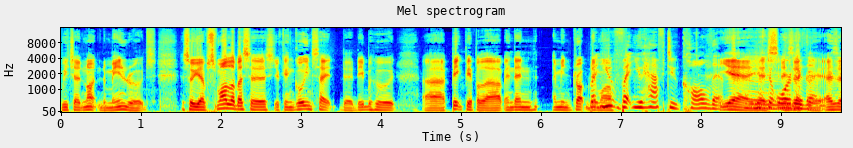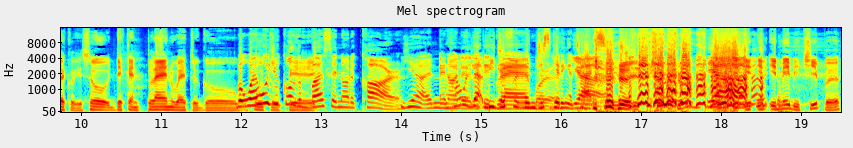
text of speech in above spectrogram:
which are not the main roads. So you have smaller buses. You can go inside the neighborhood, uh, pick people up, and then I mean drop but them you off. but you have to call them. yeah, you yes, have to order exactly, them. exactly. So they can plan where to go. But why would you call the bus and not a car? Yeah, and, And how would like that a be different than just getting a yeah. taxi? Yeah. it, it, it may be cheaper,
